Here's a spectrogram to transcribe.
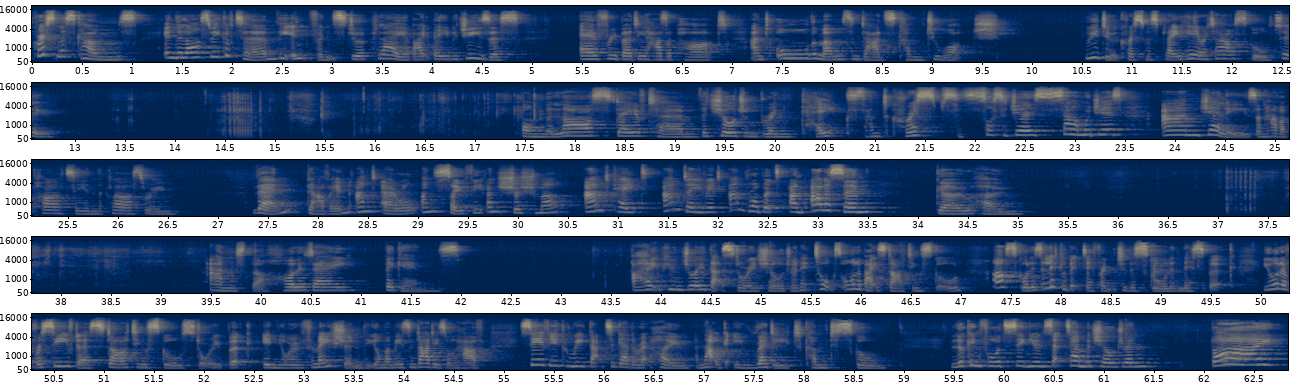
Christmas comes. In the last week of term, the infants do a play about baby Jesus. Everybody has a part, and all the mums and dads come to watch. We do a Christmas play here at our school too. On the last day of term, the children bring cakes and crisps and sausages, sandwiches and jellies and have a party in the classroom. Then Gavin and Errol and Sophie and Shushma and Kate and David and Robert and Alison go home. And the holiday begins. I hope you enjoyed that story, children. It talks all about starting school. Our school is a little bit different to the school in this book. You all have received a starting school storybook in your information that your mummies and daddies will have. See if you can read that together at home, and that will get you ready to come to school. Looking forward to seeing you in September, children. Bye!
